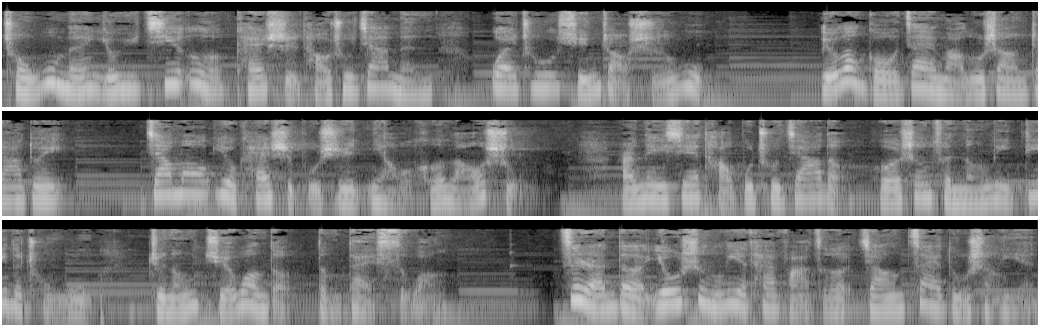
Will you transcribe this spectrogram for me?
宠物们由于饥饿开始逃出家门，外出寻找食物，流浪狗在马路上扎堆，家猫又开始捕食鸟和老鼠。而那些逃不出家的和生存能力低的宠物，只能绝望地等待死亡。自然的优胜劣汰法则将再度上演，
